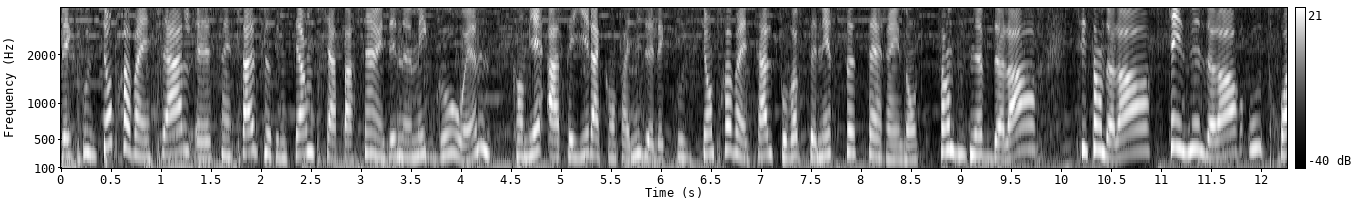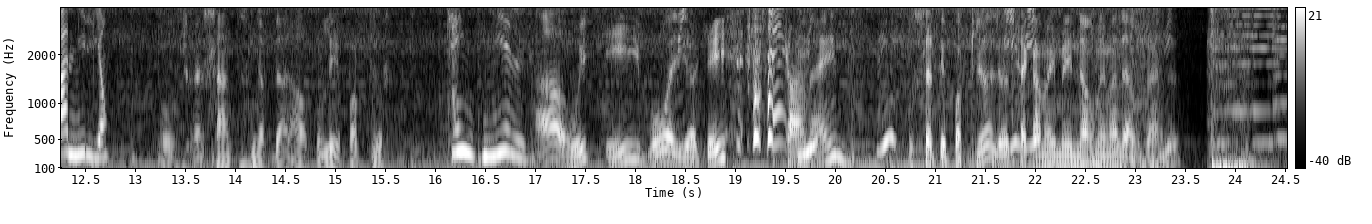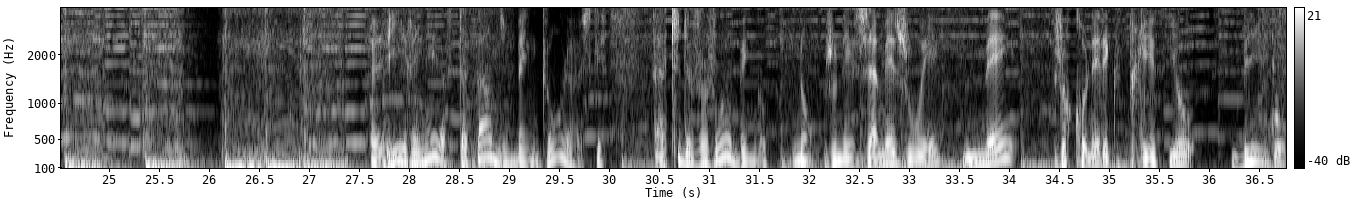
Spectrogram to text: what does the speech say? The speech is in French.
L'exposition provinciale euh, s'installe sur une ferme qui appartient à un dénommé Gowen. Combien a payé la compagnie de l'exposition provinciale pour obtenir ce terrain? Donc 119 600 15 000 ou 3 millions? Oh, je dirais 119 pour l'époque. 15 000. Ah oui. Et boy, OK. Quand même. Oui. Pour cette époque-là, -là, c'était quand même énormément d'argent. Euh, Irénée, là, je te parle du bingo. Là. Que... As-tu déjà joué au bingo? Non, je n'ai jamais joué, mais je connais l'expression bingo.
